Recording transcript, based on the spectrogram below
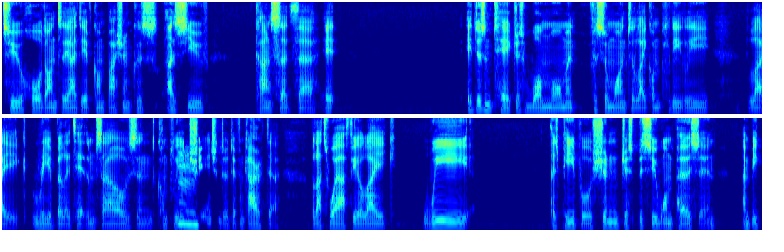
to hold on to the idea of compassion, because as you've kind of said there, it it doesn't take just one moment for someone to like completely like rehabilitate themselves and completely Mm. change into a different character. But that's where I feel like we as people shouldn't just pursue one person and be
